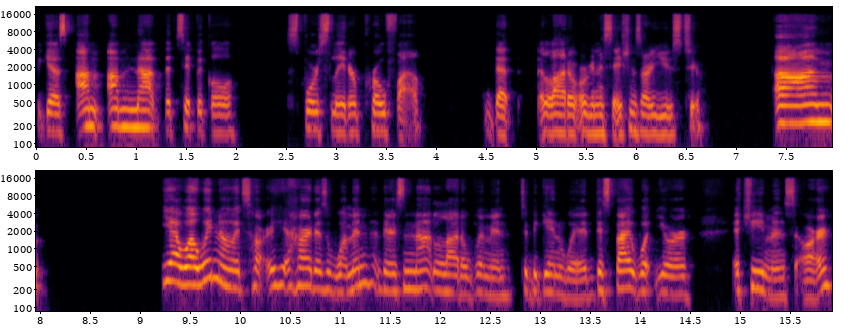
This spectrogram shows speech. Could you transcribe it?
because I'm I'm not the typical sports leader profile that a lot of organizations are used to. Um yeah, well, we know it's hard, hard as a woman. There's not a lot of women to begin with, despite what your achievements are.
